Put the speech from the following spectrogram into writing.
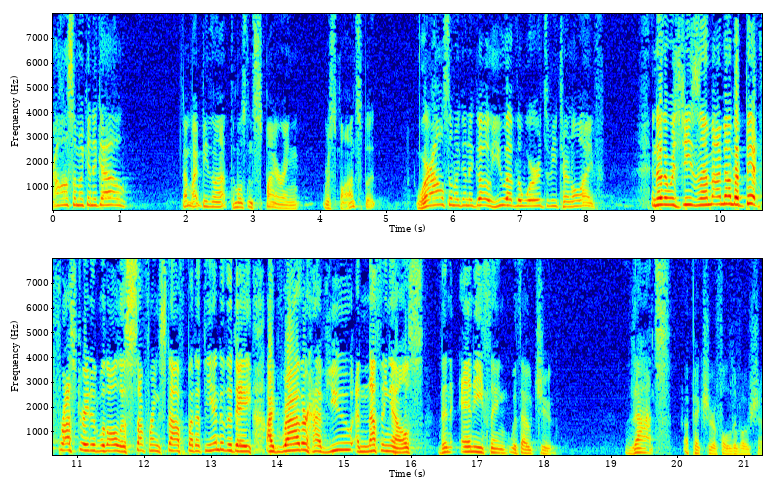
Where else am I going to go? That might be not the most inspiring response, but where else am I going to go? You have the words of eternal life. In other words, Jesus, I'm, I'm, I'm, a bit frustrated with all this suffering stuff, but at the end of the day, I'd rather have you and nothing else than anything without you. That's a picture of full devotion.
